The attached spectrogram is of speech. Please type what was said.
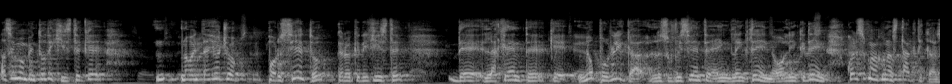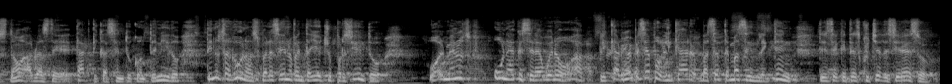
hace un momento dijiste que 98%, creo que dijiste, de la gente que no publica lo suficiente en LinkedIn o LinkedIn. ¿Cuáles son algunas tácticas, no? Hablas de tácticas en tu contenido. Dinos algunas para ese 98%, o al menos una que sería bueno aplicar. Yo empecé a publicar bastante más en LinkedIn desde que te escuché decir eso.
